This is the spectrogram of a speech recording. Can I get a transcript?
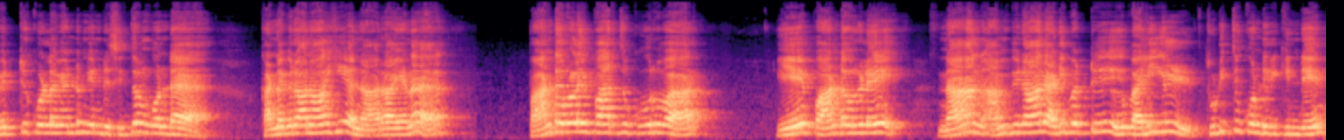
பெற்றுக்கொள்ள வேண்டும் என்று சித்தம் கொண்ட கண்ணபிரானாகிய நாராயணர் பாண்டவர்களை பார்த்து கூறுவார் ஏ பாண்டவர்களே நான் அம்பினால் அடிபட்டு வலியில் துடித்து கொண்டிருக்கின்றேன்.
